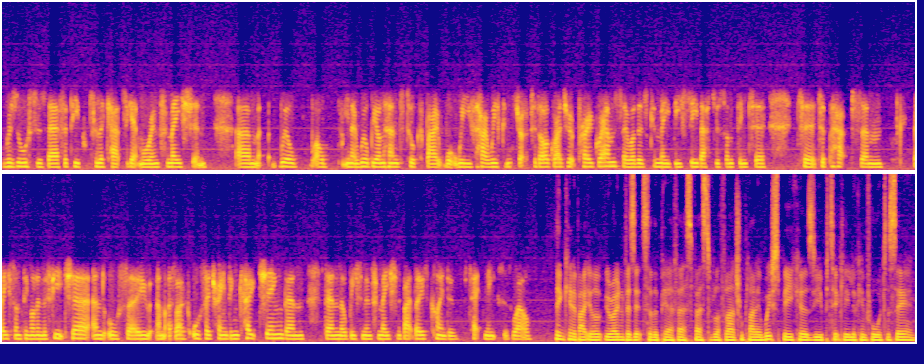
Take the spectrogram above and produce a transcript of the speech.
resources there for people to look at to get more information. Um, we'll I'll, you know we'll be on hand to talk about what we've how we've constructed our graduate program, so others can maybe see that as something to to, to perhaps um, base something on in the future. And also, um, as I've also trained in coaching, then then there'll be some information about those kind of techniques as well thinking about your, your own visit to the PFS Festival of Financial Planning, which speakers are you particularly looking forward to seeing?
